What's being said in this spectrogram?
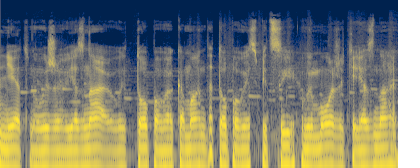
Нет, ну вы же, я знаю, вы топовая команда, топовые спецы, вы можете, я знаю.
